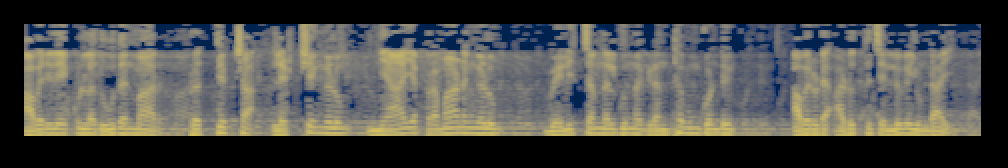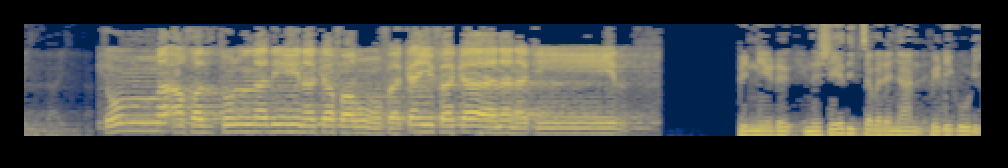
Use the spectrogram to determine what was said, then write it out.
അവരിലേക്കുള്ള ദൂതന്മാർ പ്രത്യക്ഷ ലക്ഷ്യങ്ങളും ന്യായപ്രമാണങ്ങളും വെളിച്ചം നൽകുന്ന ഗ്രന്ഥവും കൊണ്ട് അവരുടെ അടുത്ത് ചെല്ലുകയുണ്ടായി. പിന്നീട് നിഷേധിച്ചവരെ ഞാൻ പിടികൂടി.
